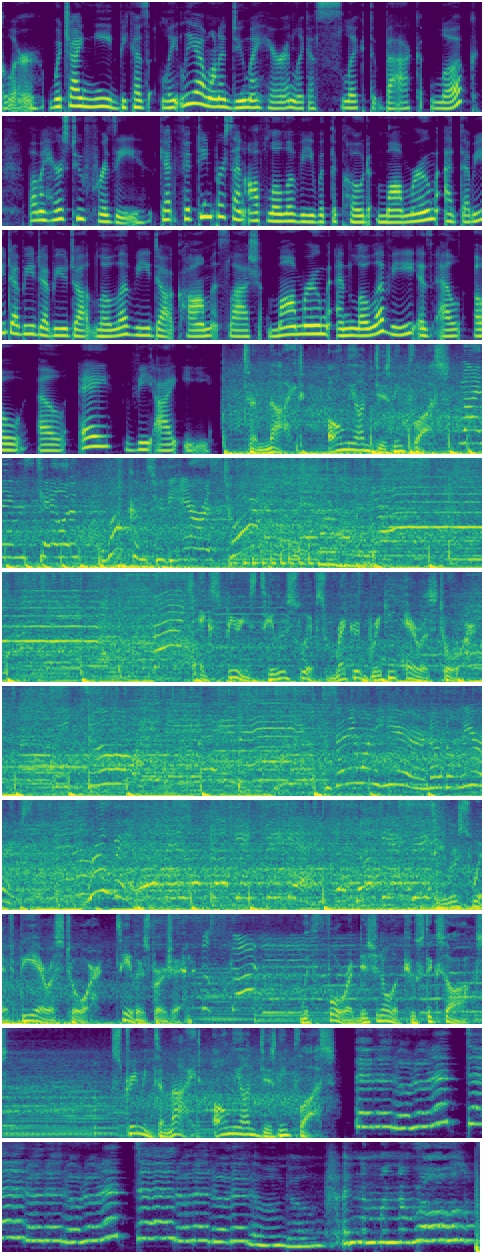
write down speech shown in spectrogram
detangler which I need because lately I want to do my hair in like a slicked back look, but my hair is too frizzy. Get 15% off LolaVie with the code MOMROOM at www.lolav.com slash MOMROOM and LolaVie is L-O-L-A-V-I-E. Tonight, only on Disney Plus. My name is Taylor. Welcome to the Eras Tour. Experience Taylor Swift's record-breaking Eras Tour. Swift The Eras Tour, Taylor's version, with four additional acoustic songs. Streaming tonight only on Disney Plus. And I'm on a roll.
